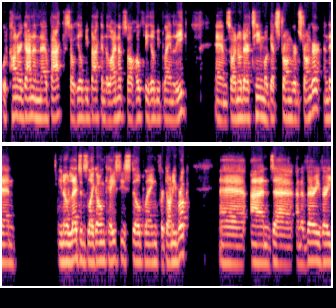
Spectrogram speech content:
with Connor Gannon now back, so he'll be back in the lineup. So hopefully he'll be playing league. Um, so I know their team will get stronger and stronger. And then, you know, legends like Owen Casey still playing for Donnybrook, uh, and uh, and a very very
